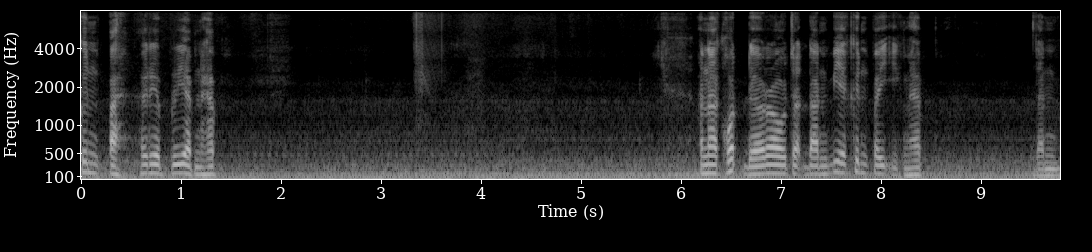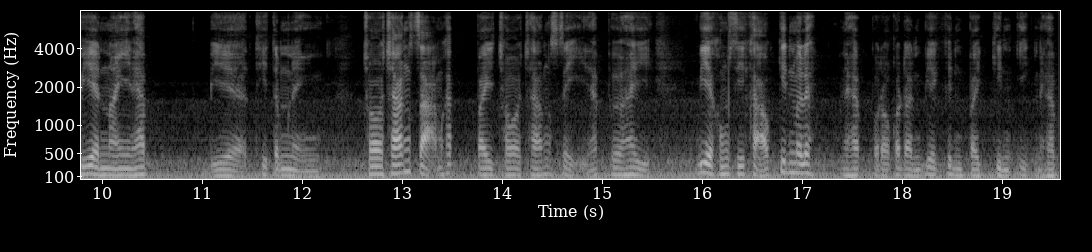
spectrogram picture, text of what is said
ขึ้นไปให้เรียบๆนะครับ อนาคตเดี๋ยวเราจะดันเบี้ยขึ้นไปอีกนะครับ ดันเบี้ยในนะครับ เบี้ยที่ตำแหน่งชอช้าง 3 ครับ ไปชอช้าง4นะครับ เพื่อให้เบี้ยของสีขาวกินมาเลยนะครับ เราก็ดันเบี้ยขึ้นไปกินอีกนะครับ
